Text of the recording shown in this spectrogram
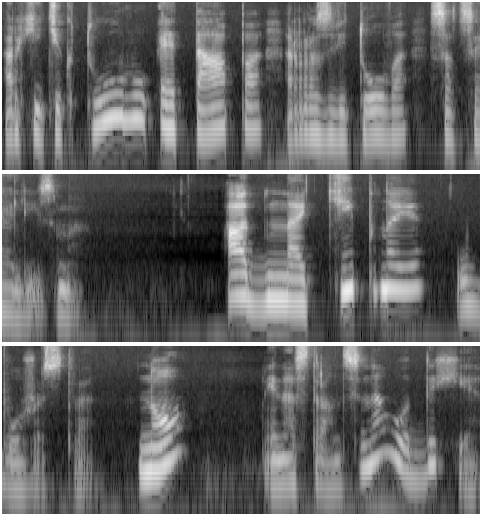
архитектуру этапа развитого социализма. Однотипное убожество, но иностранцы на отдыхе.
